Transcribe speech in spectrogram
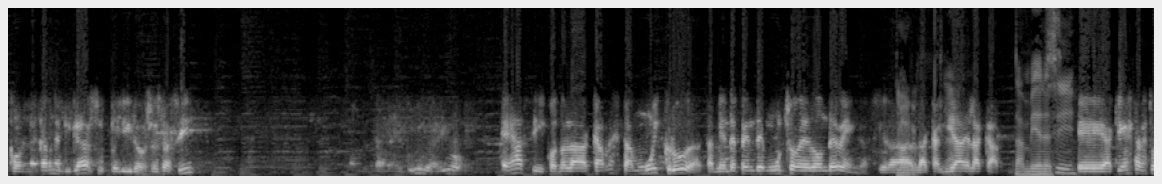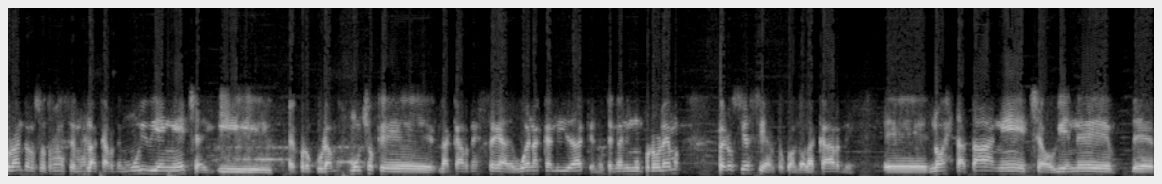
con, la carne picada, eso es peligroso, ¿es así? Es así, cuando la carne está muy cruda, también depende mucho de dónde venga, si la, calidad de la carne. También es. Eh, aquí en este restaurante nosotros hacemos la carne muy bien hecha y, eh, procuramos mucho que la carne sea de buena calidad, que no tenga ningún problema, pero sí es cierto, cuando la carne eh, no está tan hecha o viene de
